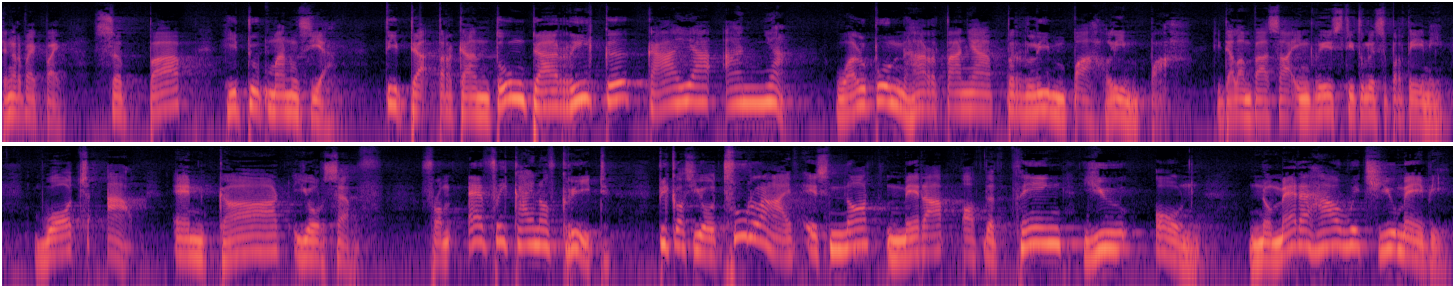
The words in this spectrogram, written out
Dengar baik-baik, sebab hidup manusia tidak tergantung dari kekayaannya, walaupun hartanya berlimpah-limpah. Di dalam bahasa Inggris ditulis seperti ini. Watch out and guard yourself from every kind of greed because your true life is not made up of the thing you own no matter how rich you may be.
